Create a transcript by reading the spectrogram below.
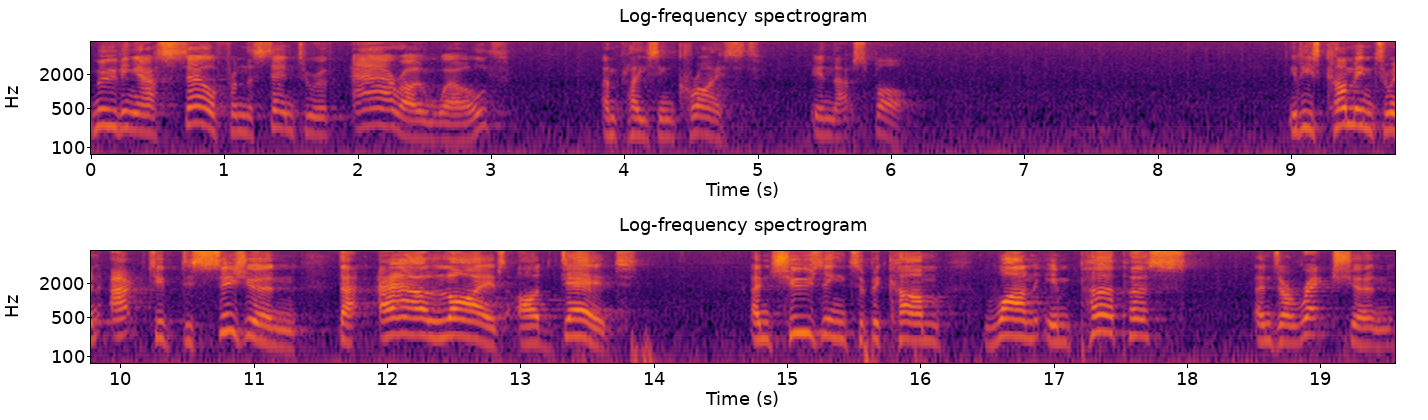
Moving ourselves from the center of our own world and placing Christ in that spot. It is coming to an active decision that our lives are dead and choosing to become one in purpose and direction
